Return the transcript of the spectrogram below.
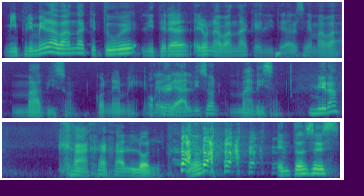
mi primera banda que tuve, literal, era una banda que literal se llamaba Madison, con M. En vez de Allison, Madison. Mira, Ja, ja, ja, lol. ¿no? Entonces,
